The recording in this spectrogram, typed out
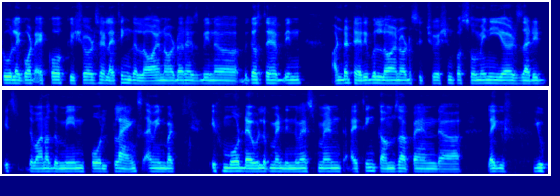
to like what Echo Kishore said, I think the law and order has been a because they have been under terrible law and order situation for so many years that it, it's the one of the main pole planks. I mean, but if more development investment, I think comes up and uh, like if UP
